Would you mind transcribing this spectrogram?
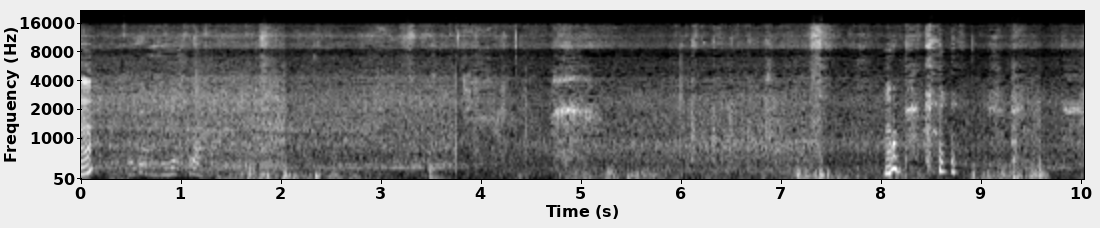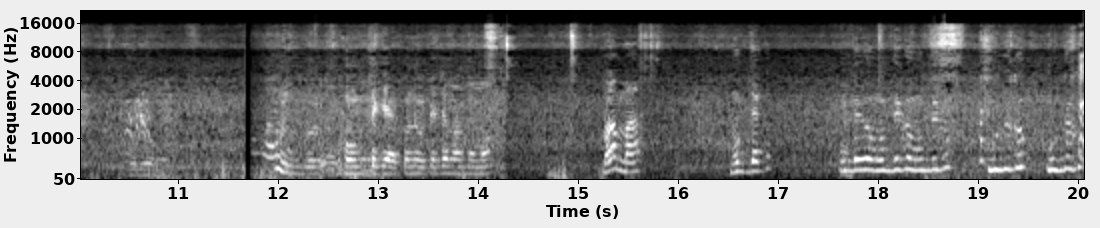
হুম? ঘুম থেকে এখন উঠেছে আমার মামা মামা মুখ দেখো মুখ দেখো মুখ দেখো মুখ দেখো মুখ দেখো মুখ দেখো।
